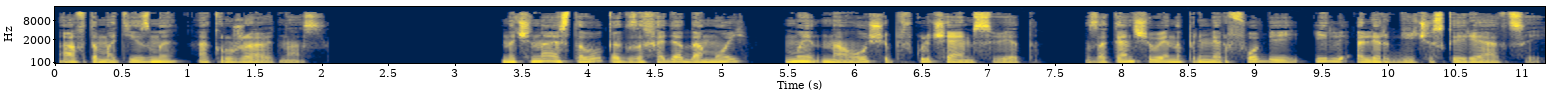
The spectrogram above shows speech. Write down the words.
Автоматизмы окружают нас. Начиная с того, как, заходя домой, мы на ощупь включаем свет, заканчивая, например, фобией или аллергической реакцией.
